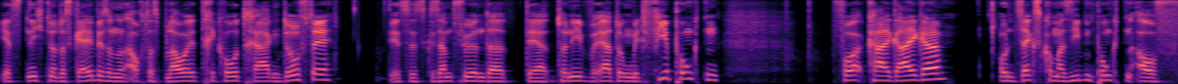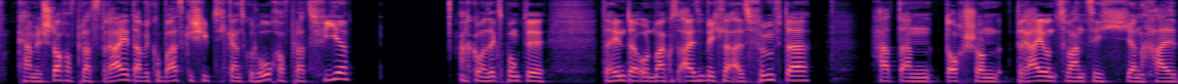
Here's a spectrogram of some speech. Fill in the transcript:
jetzt nicht nur das gelbe, sondern auch das blaue Trikot tragen durfte jetzt ist Gesamtführender der Turnierwertung mit vier Punkten vor Karl Geiger und 6,7 Punkten auf Kamil Stoch auf Platz 3. David Kubalski schiebt sich ganz gut hoch auf Platz 4. 8,6 Punkte dahinter und Markus Eisenbichler als Fünfter hat dann doch schon 23,5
